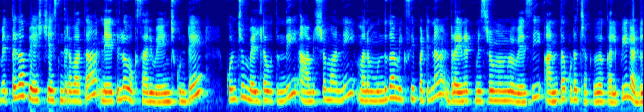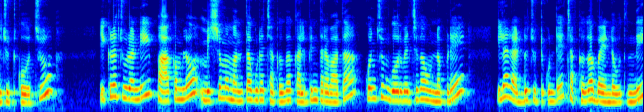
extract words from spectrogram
మెత్తగా పేస్ట్ చేసిన తర్వాత నేతిలో ఒకసారి వేయించుకుంటే కొంచెం మెల్ట్ అవుతుంది. ఆ మిశ్రమాన్ని మనం ముందుగా మిక్సీ పట్టిన డ్రైనట్ మిశ్రమంలో వేసి అంతా కూడా చక్కగా కలిపి లడ్డు చుట్టుకోవచ్చు. ఇక్కడ చూడండి పాకంలో మిశ్రమం అంతా కూడా చక్కగా కలిపిన తర్వాత కొంచెం గోరువెచ్చగా ఉన్నప్పుడే ఇలా లడ్డు చుట్టుకుంటే చక్కగా బైండ్ అవుతుంది.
